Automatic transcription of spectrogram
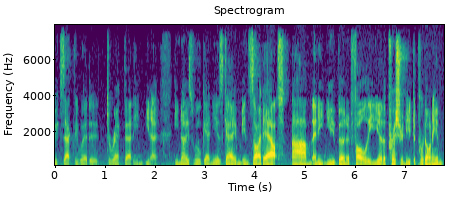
exactly where to direct that. He, you know, he knows Will Genia's game inside out, um, and he knew Bernard Foley. You know, the pressure he needed to put on him.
